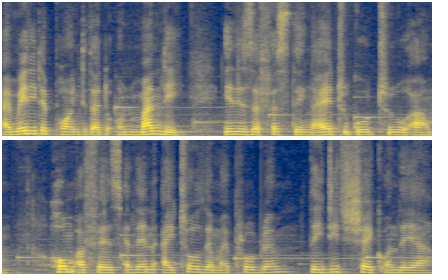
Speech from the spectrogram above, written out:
I made it a point that on Monday, it is the first thing I had to go to um, Home Affairs, and then I told them my problem. They did check on their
